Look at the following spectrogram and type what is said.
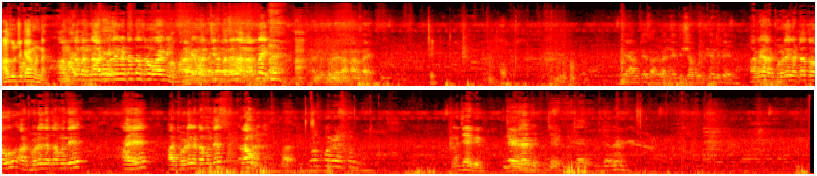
आज तुझे काय म्हणणं आहे? आमचं म्हणणं आठवडे गटातच राहू आम्ही. आम्ही वंचित मध्ये जाणार नाही. हां. पुढे जाणार नाही. ठीक. हे आमची सर्वांची दिशाभूल केली ते. आम्ही आठवडे गटात राहू आठवडे गटामध्ये आहे आठवडे गटामध्येच राहू. जय भीम. जय भीम. जय- जय भीम.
